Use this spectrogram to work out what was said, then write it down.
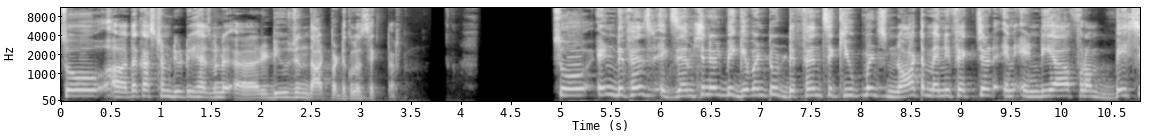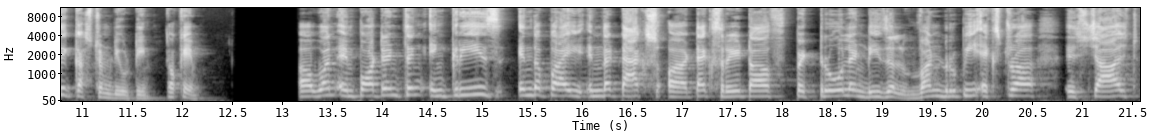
So uh, the custom duty has been uh, reduced in that particular sector so in defense exemption will be given to defense equipments not manufactured in India from basic custom duty. Okay. Uh, one important thing increase in the price in the tax uh, tax rate of petrol and diesel one rupee extra is charged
